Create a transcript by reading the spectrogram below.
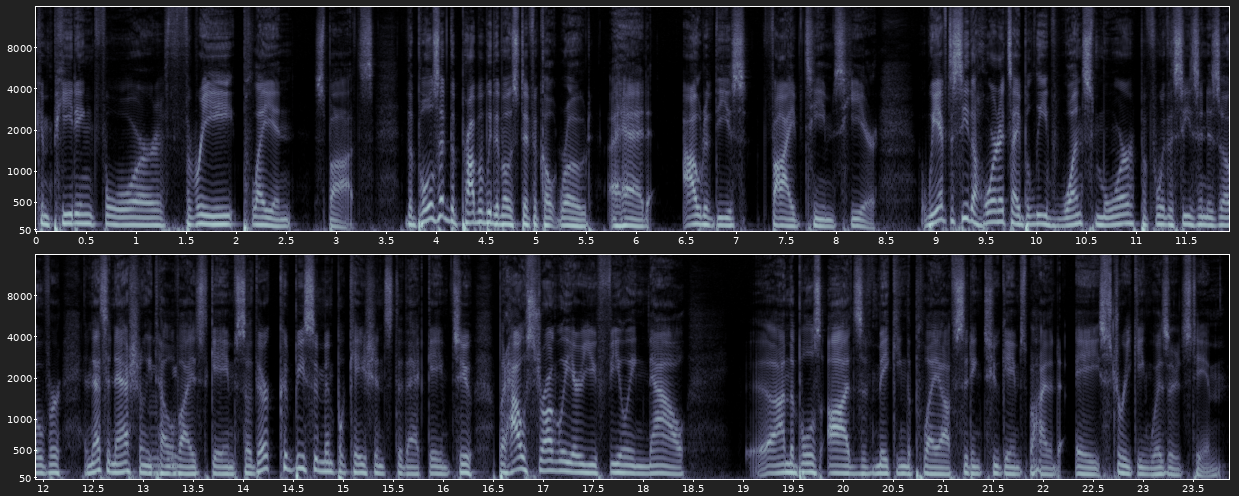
competing for three play-in spots. The Bulls have the probably the most difficult road ahead out of these five teams here. We have to see the Hornets, I believe, once more before the season is over, and that's a nationally mm-hmm. televised game, so there could be some implications to that game too. But how strongly are you feeling now uh, on the Bulls' odds of making the playoffs, sitting two games behind a streaking Wizards team?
